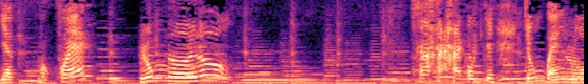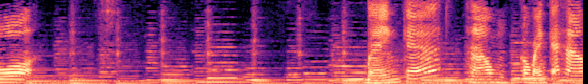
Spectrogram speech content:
Giật một phát. Rúng người luôn Con chim, chúng bạn rùa. Bạn cá hồng. Còn bạn cá hồng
